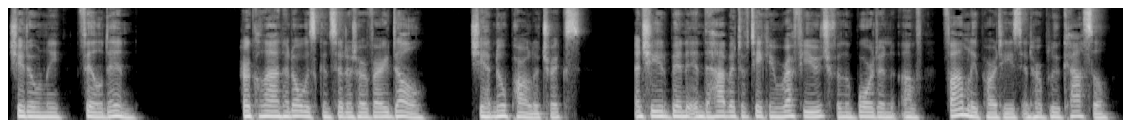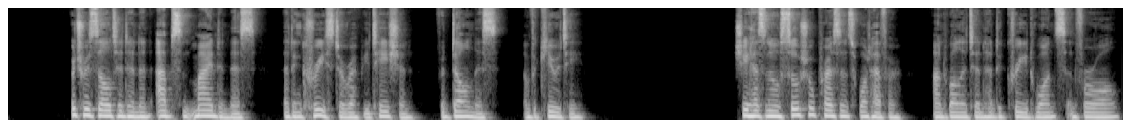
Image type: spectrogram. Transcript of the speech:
she had only filled in. Her clan had always considered her very dull. She had no parlour tricks, and she had been in the habit of taking refuge from the boredom of family parties in her blue castle, which resulted in an absent mindedness that increased her reputation for dullness and vacuity. She has no social presence whatever, Aunt Wellington had decreed once and for all.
